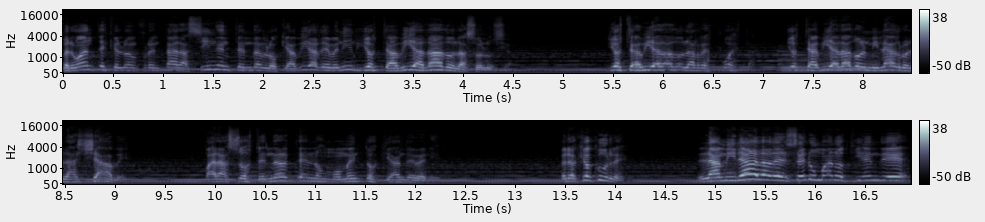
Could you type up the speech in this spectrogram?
pero antes que lo enfrentara sin entender lo que había de venir, Dios te había dado la solución. Dios te había dado la respuesta. Dios te había dado el milagro, la llave para sostenerte en los momentos que han de venir. Pero ¿qué ocurre? La mirada del ser humano tiende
